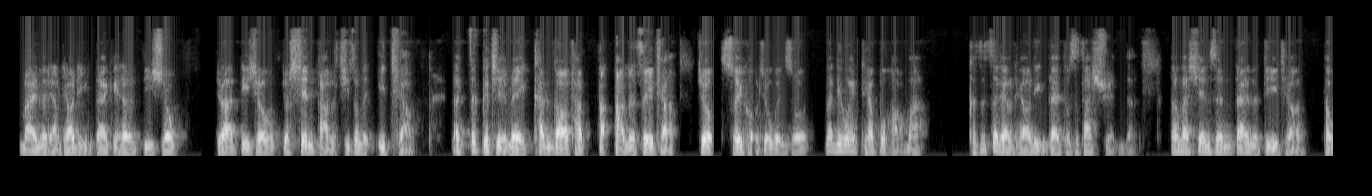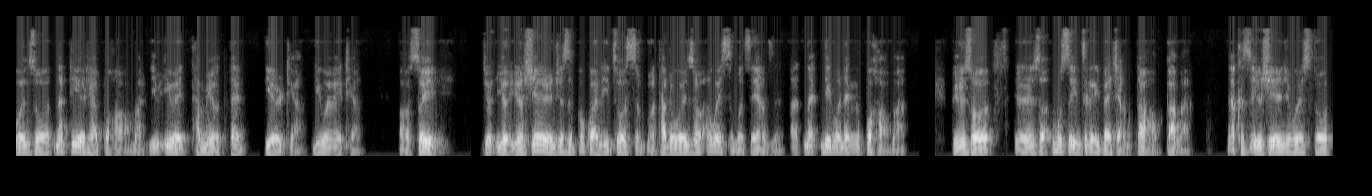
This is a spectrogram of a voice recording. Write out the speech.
买了两条领带给她的弟兄，就她弟兄就先打了其中的一条。那这个姐妹看到她打打的这一条，就随口就问说：“那另外一条不好吗？”可是这两条领带都是她选的。当她先生戴的第一条，她问说：“那第二条不好吗？”你因为她没有戴第二条，另外一条啊，所以就有有些人就是不管你做什么，他都问说：“啊，为什么这样子啊？那另外那个不好吗？”比如说，有人说牧师，你这个礼拜讲道好棒啊。那可是有些人就会说，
